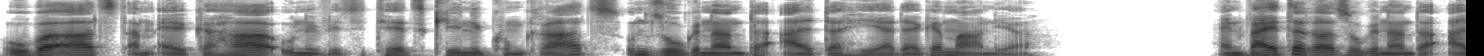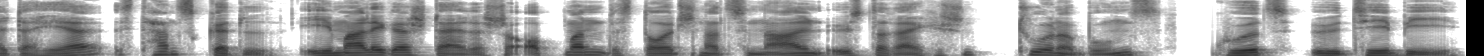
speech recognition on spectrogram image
Oberarzt am LKH Universitätsklinikum Graz und sogenannter Alter Herr der Germania ein weiterer sogenannter Alter Herr ist Hans Göttl, ehemaliger steirischer Obmann des Deutschnationalen Österreichischen Turnerbunds kurz ÖTB,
